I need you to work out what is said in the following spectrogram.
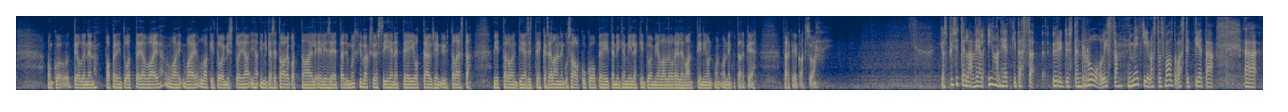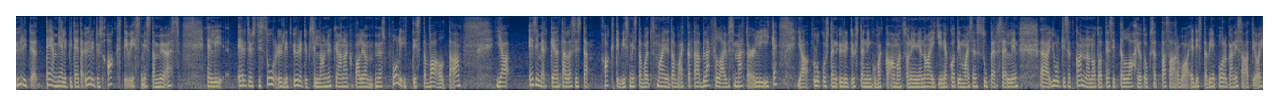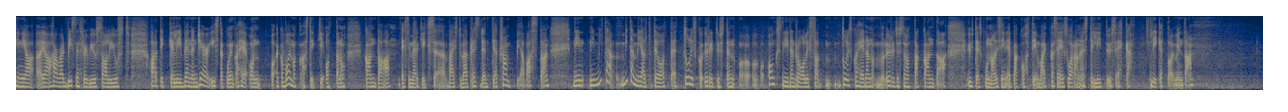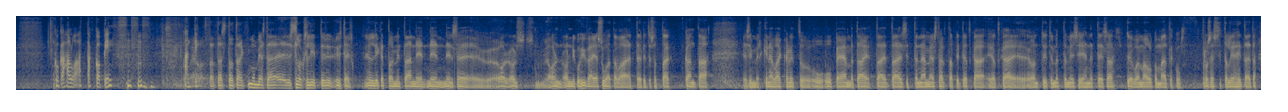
onko teollinen paperin tuottaja vai, vai, vai lakitoimisto ja, ja, mitä se tarkoittaa. Eli, eli se, että täytyy myös hyväksyä siihen, että ei ole täysin yhtäläistä mittarointia ja sitten ehkä sellainen niin kuin salkku KPI, mikä millekin toimialalle on relevantti, niin on, on, on niin kuin tärkeä, tärkeä katsoa. Jos pysytellään vielä ihan hetki tässä yritysten roolissa, niin meitä kiinnostaisi valtavasti tietää ää, teidän mielipiteitä yritysaktivismista myös. Eli erityisesti suuryrityksillä on nykyään aika paljon myös poliittista valtaa. Ja esimerkkeinä tällaisista aktivismista voitaisiin mainita vaikka tämä Black Lives Matter-liike ja lukusten yritysten, niin kuin vaikka Amazonin ja Nikein ja kotimaisen Supercellin julkiset kannanotot ja sitten lahjoitukset tasa-arvoa edistäviin organisaatioihin. Ja, ja Harvard Business Reviewssa oli just artikkeli Ben Jerrystä, kuinka he on aika voimakkaastikin ottanut kantaa esimerkiksi väistyvää presidenttiä Trumpia vastaan. Niin, niin mitä, mitä mieltä te olette, että tulisiko yritysten, onko niiden roolissa, tulis tulisiko heidän yritysten ottaa kantaa yhteiskunnallisiin epäkohtiin, vaikka se ei suoranaisesti liittyisi ehkä liiketoimintaan? Kuka haluaa ottaa kopin? Antti. Tässä, tota, mun mielestä silloin kun se liittyy yhteisliiketoimintaan, niin, niin, niin se on, on, on, on niin kuin hyvä ja suotavaa, että yritys ottaa kantaa esimerkkinä vaikka nyt UPM tai, tai, tai sitten nämä meidän startupit, jotka, jotka on tyytymättömiä siihen, että ei saa työvoimaa ulkomailta, kun prosessit on liian hitaita.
